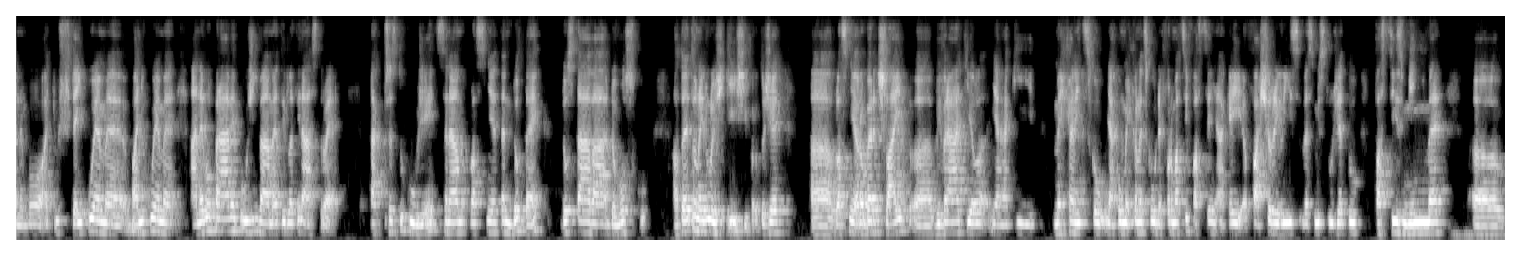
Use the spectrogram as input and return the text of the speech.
nebo ať už tejpujeme, baňkujeme, anebo právě používáme tyhle ty nástroje, tak přes tu kůži se nám vlastně ten dotek dostává do mozku. A to je to nejdůležitější, protože uh, vlastně Robert Schleip uh, vyvrátil nějaký mechanickou, nějakou mechanickou deformaci fascie, nějaký fascial release ve smyslu, že tu fascii změníme. Uh,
